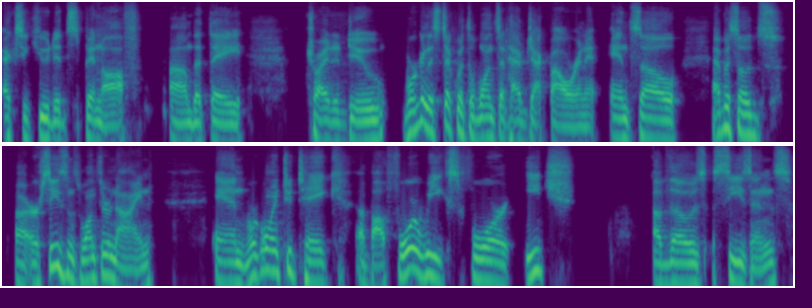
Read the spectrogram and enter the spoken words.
executed spinoff um, that they try to do. We're going to stick with the ones that have Jack Bauer in it, and so episodes uh, or seasons one through nine, and we're going to take about four weeks for each of those seasons,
